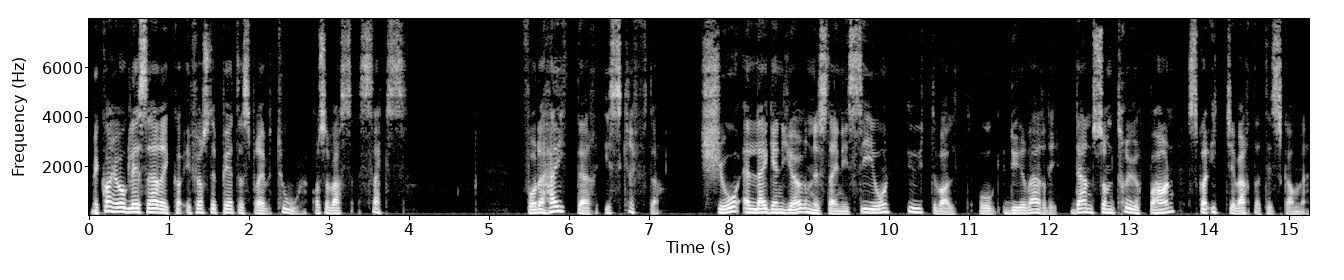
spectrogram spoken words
Vi kan jo òg lese her i første Peters brev to, også vers seks. For det heiter i Skrifta, Sjå, eg legg en hjørnestein i Sion, utvalgt og dyrverdig. Den som trur på Han, skal ikkje verta til skamme.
